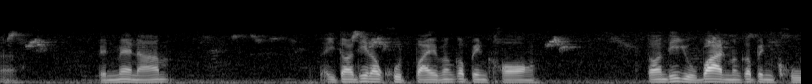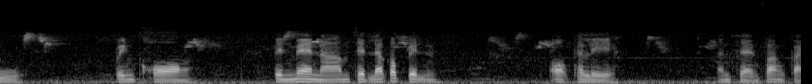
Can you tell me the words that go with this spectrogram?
อ่าเป็นแม่น้ำไอตอนที่เราขุดไปมันก็เป็นคลอง ตอนที่อยู่บ้านมันก็เป็นคู เป็นคลอง เป็นแม่น้ำเสร็จแล้วก็เป็นออกทะเล อันแสนฟ้างไกล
